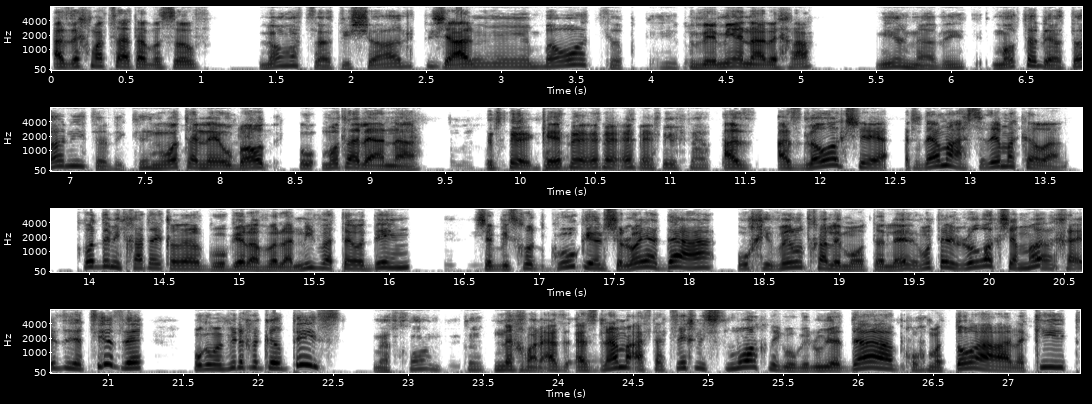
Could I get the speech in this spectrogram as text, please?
אז איך מצאת בסוף? לא מצאתי, שאלתי שאל- אה, בוואטסאפ. כאילו. ומי ענה לך? מי ענה לי? מוטלה, אתה ענית לי, כן? מוטלה הוא באות, מוטלה ענה. כן. אז, אז לא רק ש... אתה יודע מה, אתה יודע מה קרה? קודם התחלת להתלונן על גוגל, אבל אני ואתה יודעים שבזכות גוגל שלא ידע, הוא כיוון אותך למוטלה, ומוטלה לא רק שאמר לך איזה יציע זה, הוא גם הביא לך כרטיס. נכון. נכון, אז, אז למה, אז אתה צריך לשמוח מגוגל, הוא ידע בחוכמתו הענקית,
